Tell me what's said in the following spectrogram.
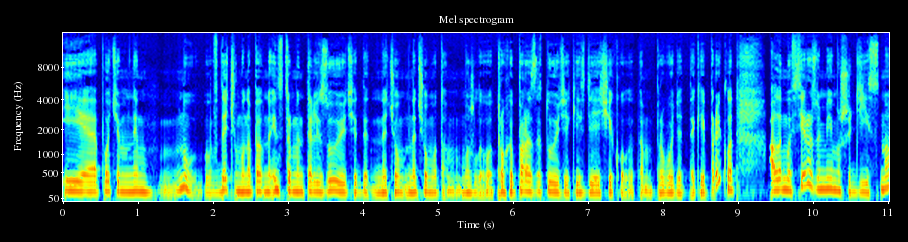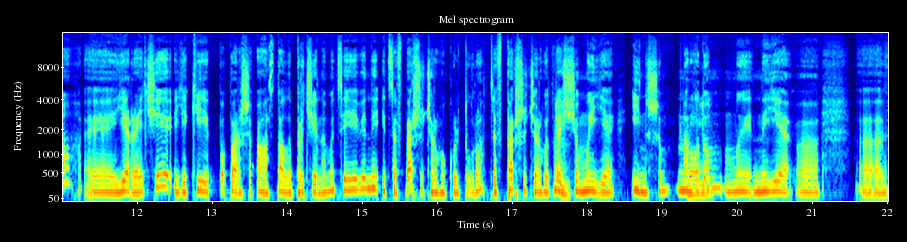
і потім ним ну, в дечому, напевно, інструменталізують і на чому на чому там, можливо, трохи паразитують якісь діячі, коли там проводять такий приклад. Але ми всі розуміємо, що дійсно е, є речі, які, по-перше, а стали причинами цієї війни, і це в першу чергу культура, це в першу чергу те, що ми є іншим народом, ми не є. Е,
